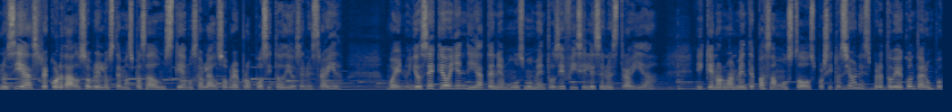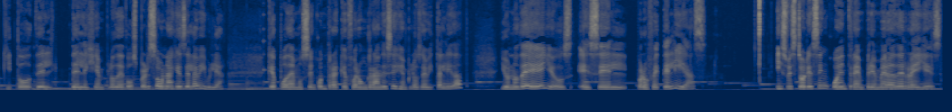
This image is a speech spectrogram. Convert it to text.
No sé si has recordado sobre los temas pasados que hemos hablado sobre el propósito de Dios en nuestra vida. Bueno, yo sé que hoy en día tenemos momentos difíciles en nuestra vida y que normalmente pasamos todos por situaciones, pero te voy a contar un poquito del, del ejemplo de dos personajes de la Biblia que podemos encontrar que fueron grandes ejemplos de vitalidad. Y uno de ellos es el profeta Elías. Y su historia se encuentra en Primera de Reyes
